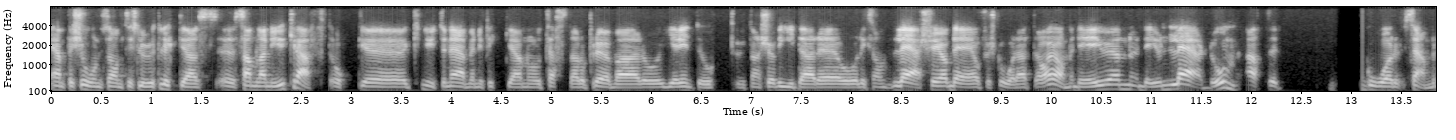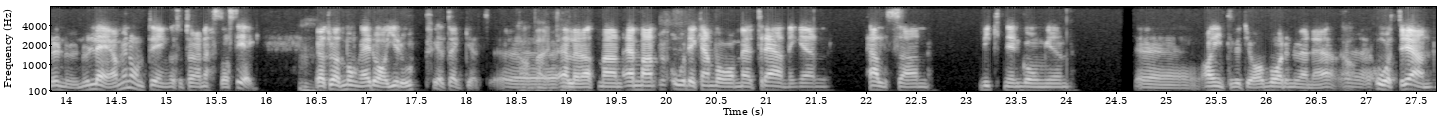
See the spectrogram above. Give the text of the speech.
en person som till slut lyckas eh, samla ny kraft och eh, knyter näven i fickan och testar och prövar och ger inte upp utan kör vidare och liksom lär sig av det och förstår att ja, ja, men det är ju en, det är en lärdom att det går sämre nu. Nu lär jag mig någonting och så tar jag nästa steg. Mm. Jag tror att många idag ger upp helt enkelt. Ja, Eller att man, man, och det kan vara med träningen, hälsan, viktnedgången. Eh, ja, inte vet jag vad det nu än är. Ja. Eh, återigen,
